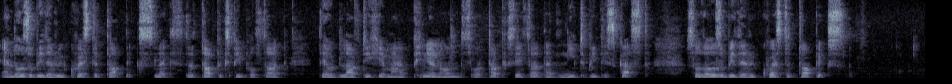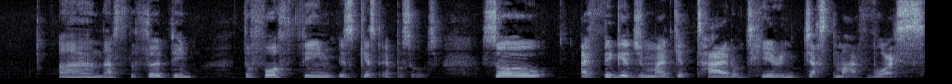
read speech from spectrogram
and those will be the requested topics, like the topics people thought they would love to hear my opinion on or topics they thought that need to be discussed. So those will be the requested topics and that's the third theme. The fourth theme is guest episodes. So I figured you might get tired of hearing just my voice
